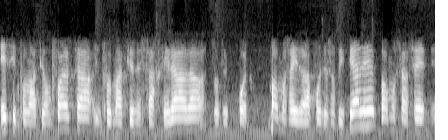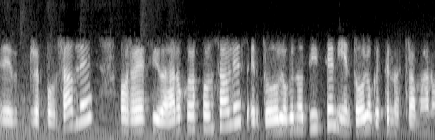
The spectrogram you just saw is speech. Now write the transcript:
es información falsa, información exagerada. Entonces, bueno, vamos a ir a las fuentes oficiales, vamos a ser eh, responsables, vamos a ser ciudadanos responsables en todo lo que nos dicen y en todo lo que esté en nuestra mano.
